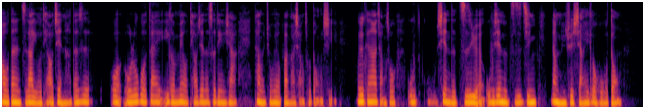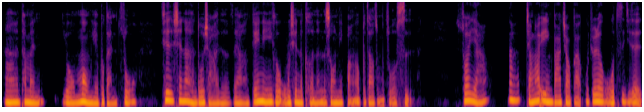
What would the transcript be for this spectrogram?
啊，我当然知道有条件啊，但是我我如果在一个没有条件的设定下，他们就没有办法想出东西。我就跟他讲说，无无限的资源，无限的资金，让你去想一个活动，嗯，他们有梦也不敢做。其实现在很多小孩子都这样，给你一个无限的可能的时候，你反而不知道怎么做事。所以啊，那讲到一零八教改，我觉得我自己的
